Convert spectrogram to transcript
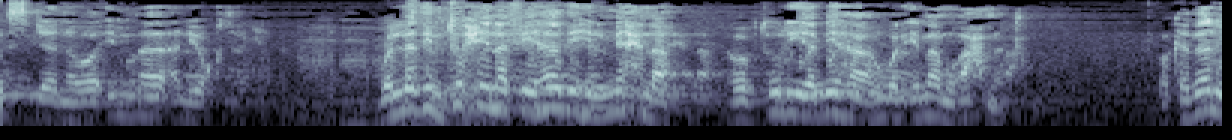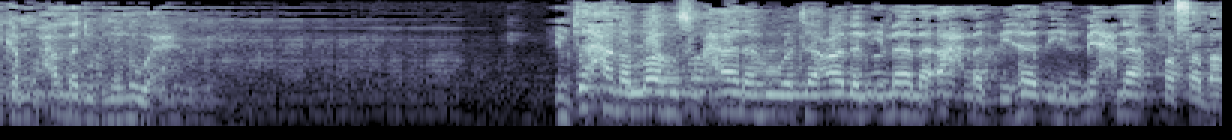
يسجن وإما أن يقتل. والذي امتحن في هذه المحنة وابتلي بها هو الإمام أحمد وكذلك محمد بن نوح. امتحن الله سبحانه وتعالى الإمام أحمد بهذه المحنة فصبر.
